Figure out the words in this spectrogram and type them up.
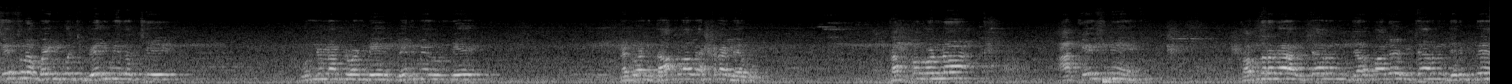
చేతిలో బయటకు వచ్చి పేరు మీద వచ్చి ఉండినటువంటి పేరు మీద ఉండి అటువంటి దాఖలాలు ఎక్కడా లేవు. తప్పకుండా ఆ కేసుని తొందరగా విచారణ జరపాలి విచారణ జరిపితే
